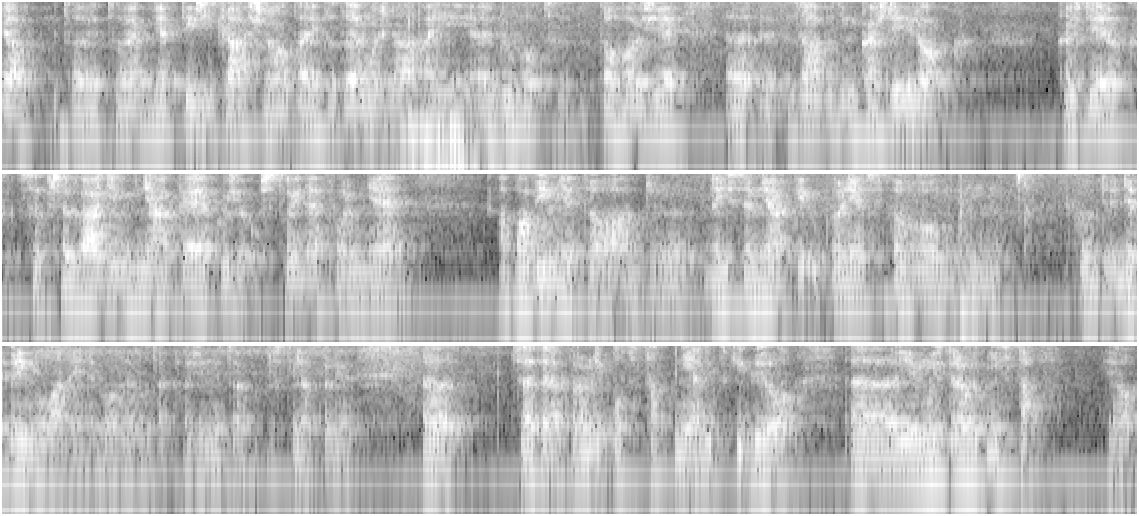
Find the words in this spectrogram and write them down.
Jo, je to, je to jak, jak ty říkáš, no, tady toto je možná i eh, důvod toho, že eh, závodím každý rok, každý rok se předvádím v nějaké jakože obstojné formě, a baví mě to a nejsem nějaký úplně z toho mm, jako deprimovaný nebo, nebo takhle, že mě to jako prostě naplňuje. Eh, co je teda pro mě podstatný a vždycky bylo, je můj zdravotní stav. Jo.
